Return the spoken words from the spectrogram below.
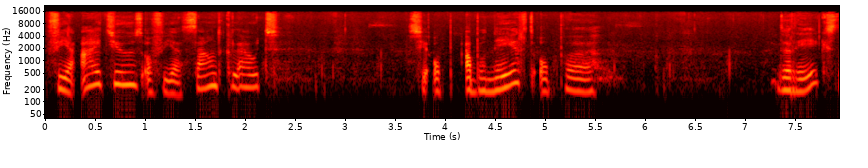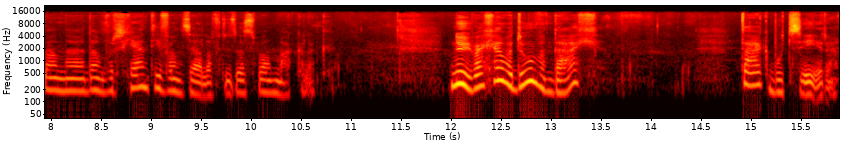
via iTunes of via Soundcloud. Als je op abonneert op uh, de reeks, dan, uh, dan verschijnt die vanzelf. Dus dat is wel makkelijk. Nu, wat gaan we doen vandaag? Taak boetseren.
